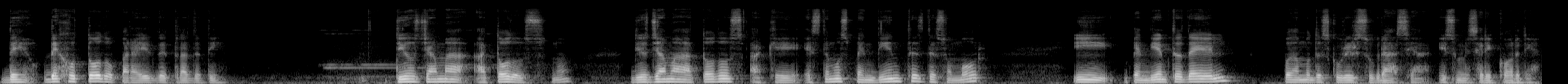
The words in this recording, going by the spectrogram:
dejo todo para ir detrás de ti. Dios llama a todos, ¿no? Dios llama a todos a que estemos pendientes de su amor y pendientes de Él podamos descubrir su gracia y su misericordia.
